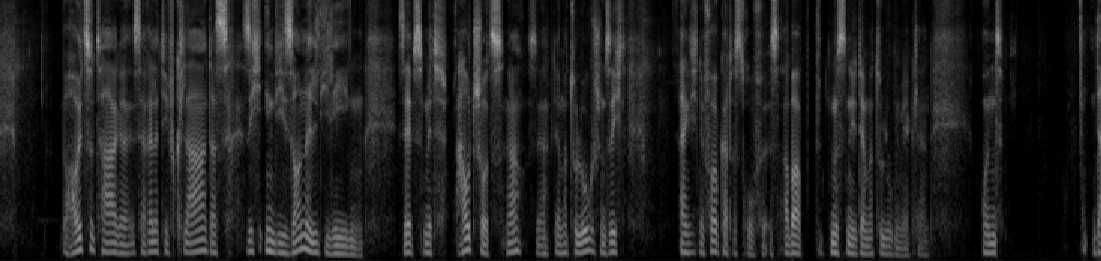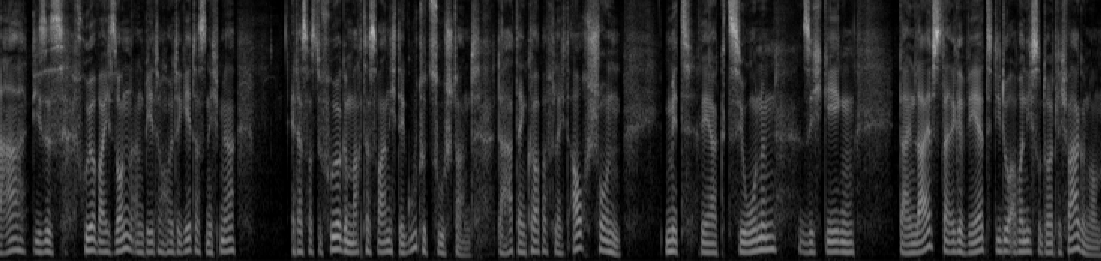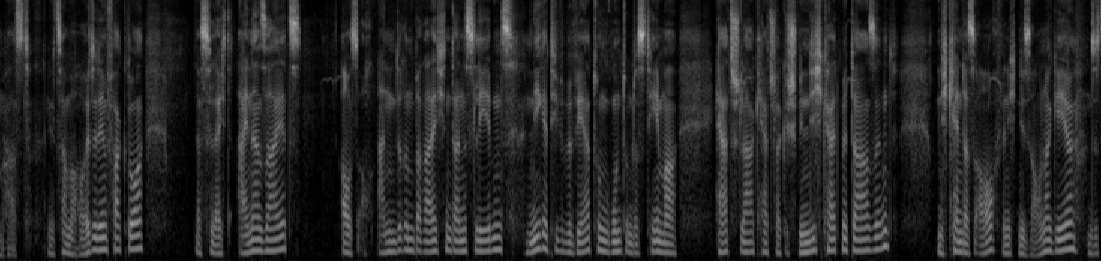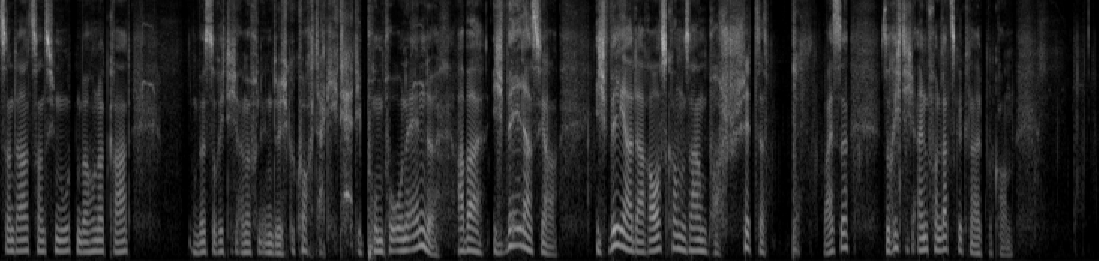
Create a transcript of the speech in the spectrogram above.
heutzutage ist ja relativ klar, dass sich in die Sonne legen, selbst mit Hautschutz, ja, aus der dermatologischen Sicht, eigentlich eine Vollkatastrophe ist. Aber müssen die Dermatologen mir erklären. Und da dieses, früher war ich Sonnenanbeter, heute geht das nicht mehr. Das, was du früher gemacht hast, war nicht der gute Zustand. Da hat dein Körper vielleicht auch schon mit Reaktionen sich gegen deinen Lifestyle gewehrt, die du aber nicht so deutlich wahrgenommen hast. Und jetzt haben wir heute den Faktor, dass vielleicht einerseits aus auch anderen Bereichen deines Lebens negative Bewertungen rund um das Thema Herzschlag, Herzschlaggeschwindigkeit mit da sind. Und ich kenne das auch, wenn ich in die Sauna gehe und sitze dann da 20 Minuten bei 100 Grad und wirst so richtig einmal von innen durchgekocht, da geht ja die Pumpe ohne Ende. Aber ich will das ja. Ich will ja da rauskommen und sagen, boah, shit, das, weißt du, so richtig einen von Latz geknallt bekommen.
